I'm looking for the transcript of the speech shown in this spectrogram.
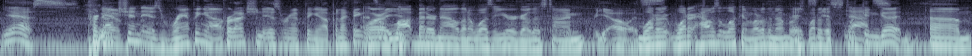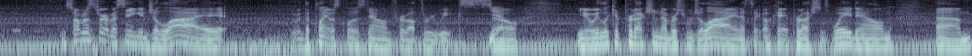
Yes. production is ramping up. Production is ramping up, and I think It's Laura, a you- lot better now than it was a year ago this time. Yeah, oh, it's, What are what are how is it looking? What are the numbers? it's, what are the it's stats? looking good. Um, so I'm going to start by saying in July, the plant was closed down for about three weeks. So, Yeah. you know, we look at production numbers from July, and it's like, okay, production's way down. Um,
